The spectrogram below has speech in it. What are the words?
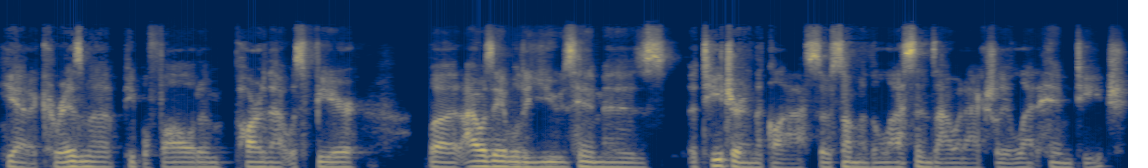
he had a charisma people followed him part of that was fear but i was able to use him as a teacher in the class so some of the lessons i would actually let him teach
